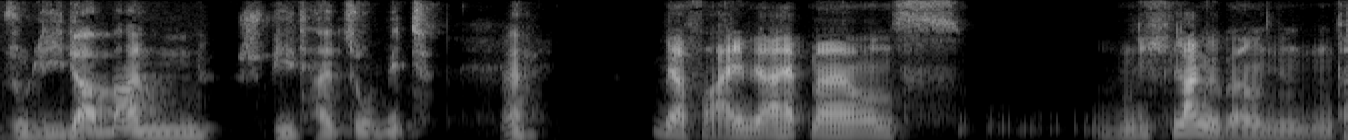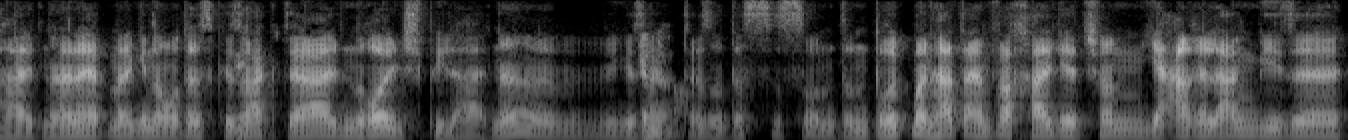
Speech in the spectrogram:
solider Mann, spielt halt so mit. Ne? Ja, vor einem Jahr hätten wir uns nicht lange über ihn unterhalten. Ne? Da hätte man genau das gesagt, ja, ja halt ein Rollenspieler halt, ne? Wie gesagt, genau. also das ist, und, und Brückmann hat einfach halt jetzt schon jahrelang diese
